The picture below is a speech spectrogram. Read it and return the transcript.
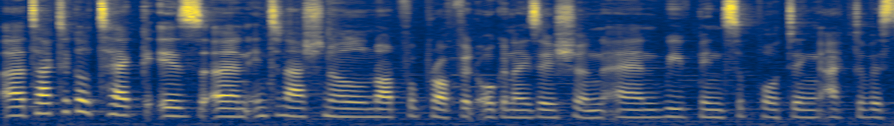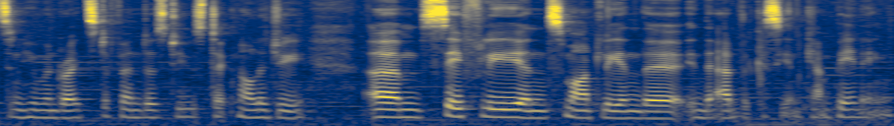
Uh, Tactical Tech is an international not-for-profit organization and we've been supporting activists and human rights defenders to use technology um, safely and smartly in their, in their advocacy and campaigning.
